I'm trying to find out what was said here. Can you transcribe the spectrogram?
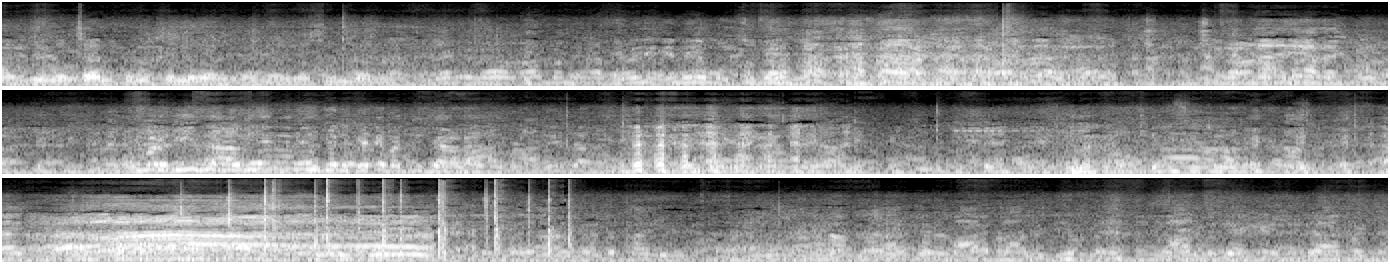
ਅੱਜ ਮੈਂ ਚੰਪੀ ਨੂੰ ਕਿੰਨੇ ਵਾਰ ਗਿਆ ਅਗਲਾ ਸੁਣਦਾ ਨਾ ਉਮਰ 20 ਸਾਲ ਦੀ ਹੈ ਇਹਨਾਂ ਦੀ ਫਿਰ ਖੇਡੇ 25 ਸਾਲ ਹੈ ਬੰਦਾ ਕਿੰਨੇ ਗੱਲਾਂ ਨੂੰ ਕਿਵੇਂ ਹੈ ਨਹੀਂ ਯਾਰ ਕੰਟੀ ਦੀ ਵਾਰ ਤੇ ਬੁਲਾਉਣਾ ਪੈਂਦਾ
